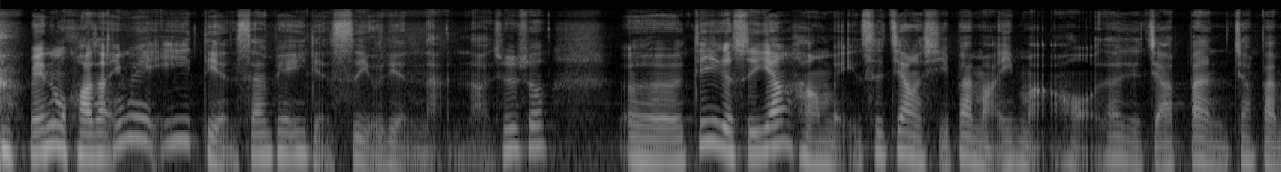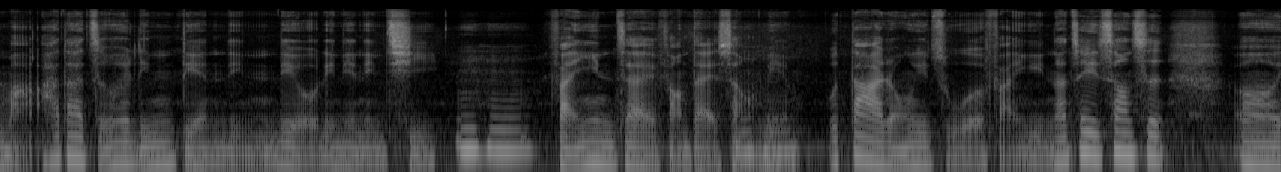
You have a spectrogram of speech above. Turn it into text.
没那么夸张，因为一点三变一点四有点难啦，就是说。呃，第一个是央行每一次降息半码一码哈，它就加半降半码，它大概只会零点零六、零点零七，嗯哼，反映在房贷上面，嗯、不大容易足额反应。那这一上次，呃，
